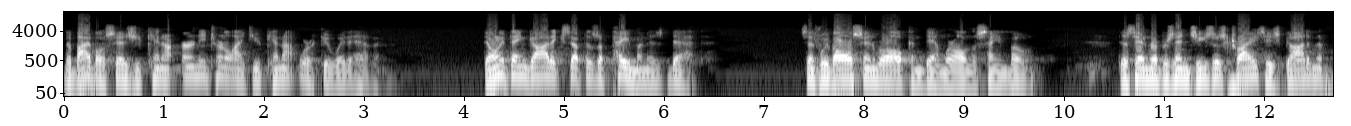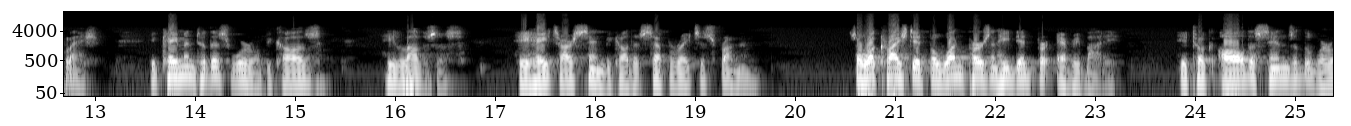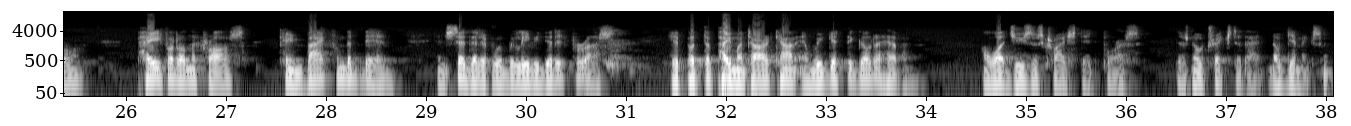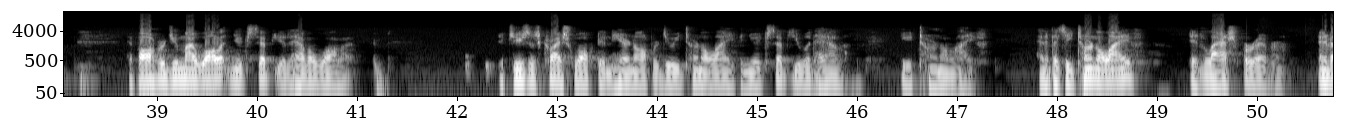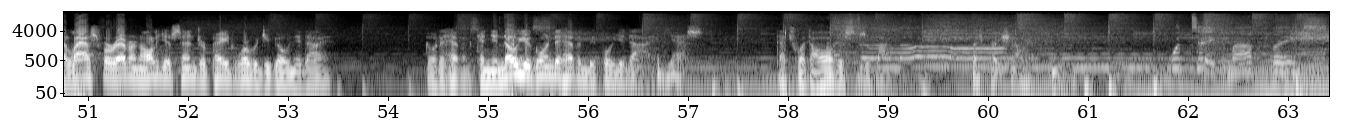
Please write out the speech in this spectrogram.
The Bible says you cannot earn eternal life. You cannot work your way to heaven. The only thing God accepts as a payment is death. Since we've all sinned, we're all condemned. We're all in the same boat. This hand represents Jesus Christ. He's God in the flesh. He came into this world because He loves us. He hates our sin because it separates us from Him. So, what Christ did for one person, He did for everybody. He took all the sins of the world, paid for it on the cross, came back from the dead, and said that if we believe He did it for us, He'd put the payment to our account and we get to go to heaven on what Jesus Christ did for us. There's no tricks to that, no gimmicks. If I offered you my wallet and you accept, you'd have a wallet. If Jesus Christ walked in here and offered you eternal life and you accept, you would have eternal life. And if it's eternal life, it lasts forever. And if it lasts forever and all of your sins are paid, where would you go when you die? Go to heaven. Can you know you're going to heaven before you die? Yes. That's what all this is about. Let's pray, shall we? Would take my place.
